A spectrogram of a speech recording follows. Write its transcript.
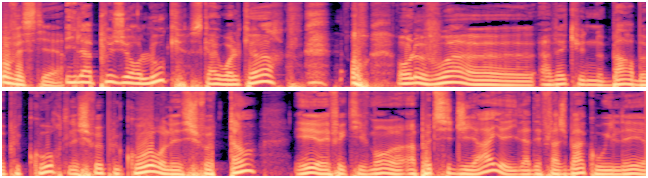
au vestiaire. Il a plusieurs looks Skywalker on, le voit euh, avec une barbe plus courte, les cheveux plus courts, les cheveux teints et euh, effectivement euh, un peu de CGI. Il a des flashbacks où il est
